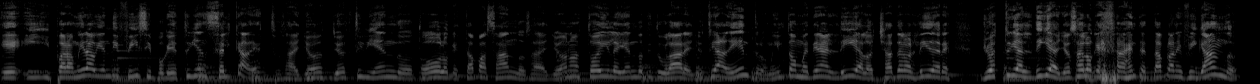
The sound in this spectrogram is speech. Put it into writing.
Eh, y, para mí era bien difícil porque yo estoy bien cerca de esto. O sea, yo, yo estoy viendo todo lo que está pasando. O sea, yo no estoy leyendo titulares, yo estoy adentro. Milton me tiene al día, los chats de los líderes. Yo estoy al día, yo sé lo que esa gente está planificando.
